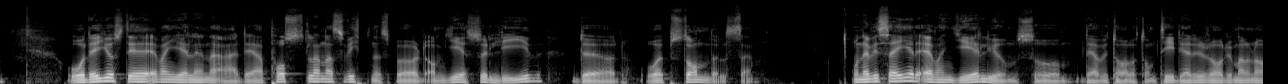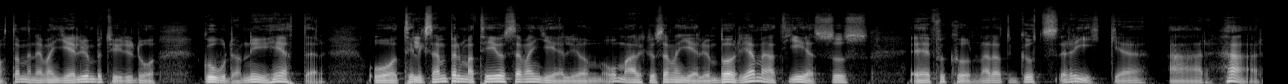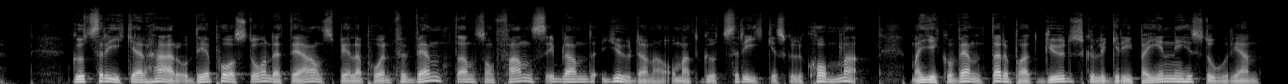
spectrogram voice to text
Och det är just det evangelierna är, det är apostlarnas vittnesbörd om Jesu liv, död och uppståndelse. Och när vi säger evangelium så, det har vi talat om tidigare i Radio Maranata, men evangelium betyder då goda nyheter. Och till exempel Matteus evangelium och Markus evangelium börjar med att Jesus eh, förkunnar att Guds rike är här. Guds rike är här och det påståendet det anspelar på en förväntan som fanns ibland judarna om att Guds rike skulle komma. Man gick och väntade på att Gud skulle gripa in i historien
